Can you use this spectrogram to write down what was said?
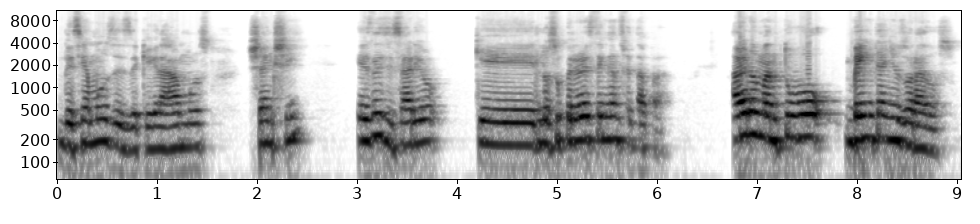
decíamos desde que grabamos Shang-Chi, es necesario que los superhéroes tengan su etapa. Iron Man tuvo 20 años dorados.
